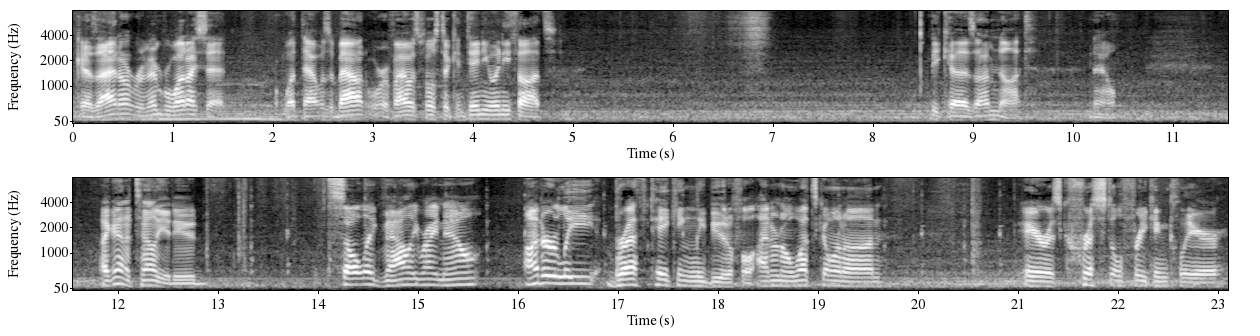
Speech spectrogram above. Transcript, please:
Because I don't remember what I said, or what that was about, or if I was supposed to continue any thoughts. Because I'm not now. I gotta tell you, dude, Salt Lake Valley right now, utterly breathtakingly beautiful. I don't know what's going on. Air is crystal freaking clear.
